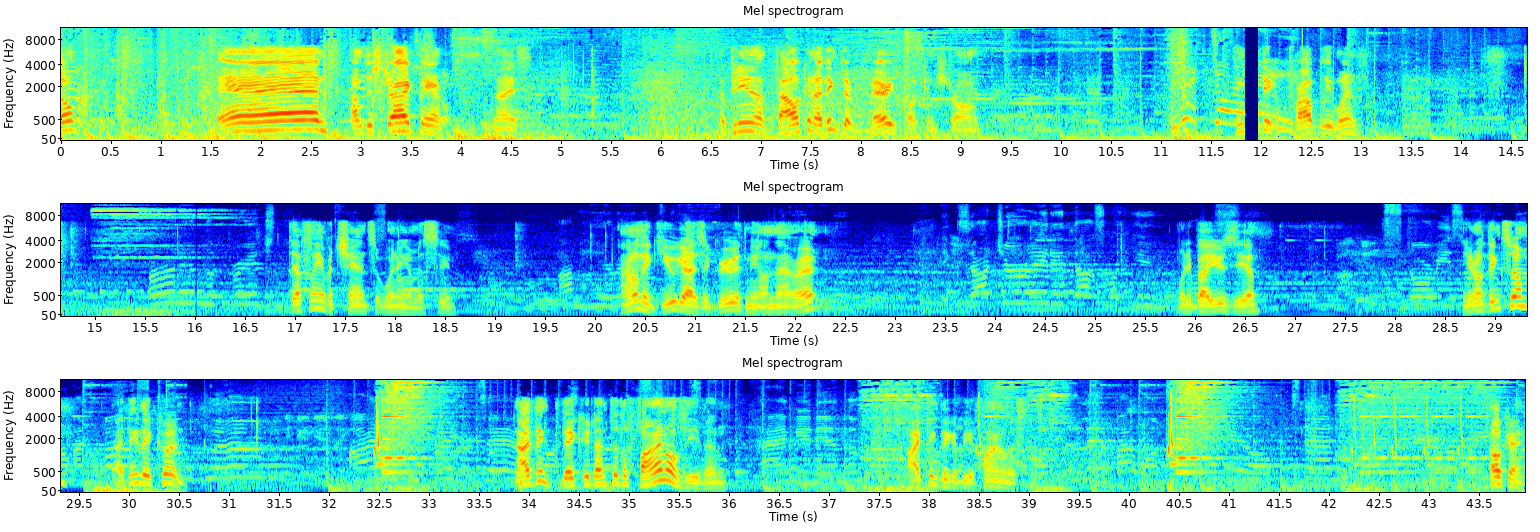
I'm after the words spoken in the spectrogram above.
though. And I'm distracting her. Nice. Opinion on Falcon? I think they're very fucking strong. I think they could probably win. Definitely have a chance of winning MSC. I don't think you guys agree with me on that, right? What about you, Zia? You don't think so? I think they could. I think they could enter the finals even. I think they could be a finalist. Okay.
